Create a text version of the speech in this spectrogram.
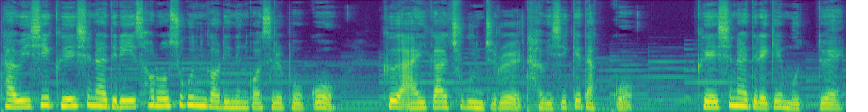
다윗이 그의 신하들이 서로 수군거리는 것을 보고 그 아이가 죽은 줄을 다윗이 깨닫고 그의 신하들에게 묻되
